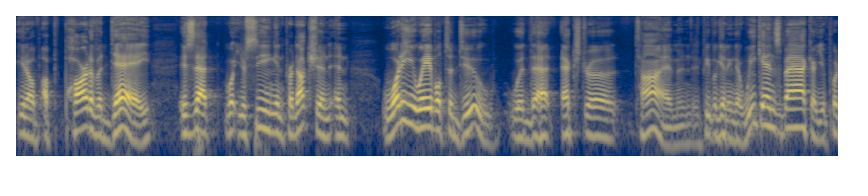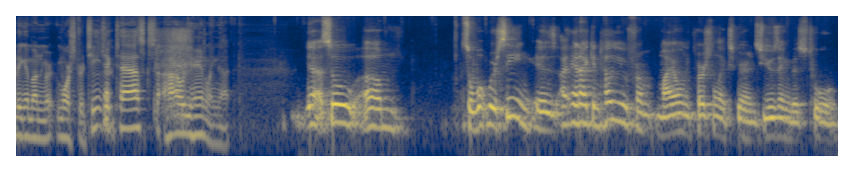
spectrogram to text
you know, a part of a day. Is that what you're seeing in production? And what are you able to do with that extra time? And people getting their weekends back? Are you putting them on more strategic tasks? How are you handling that? Yeah, so um, so what we're seeing is, and I can tell you from my own personal experience using this tool,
